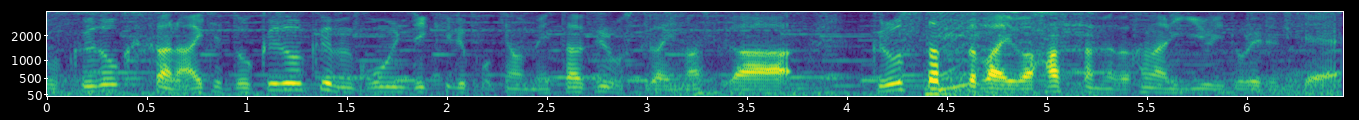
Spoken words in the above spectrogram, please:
毒毒かな。相手毒毒無効にできるポケモンメタグロスがいますがグロスだった場合はハッサムがかなり有利取れるんで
